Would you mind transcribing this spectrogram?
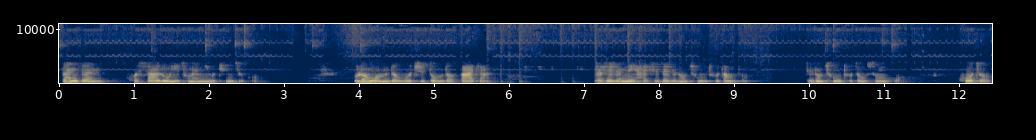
战争和杀戮也从来没有停止过。无论我们的物质多么的发展，但是人类还是在这种冲突当中，这种冲突中生活，活着。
